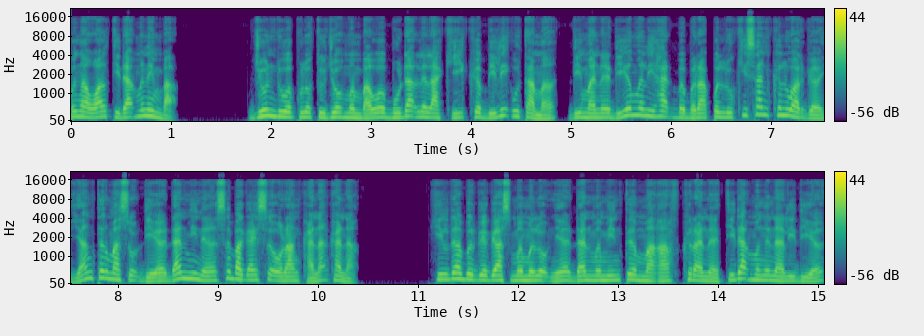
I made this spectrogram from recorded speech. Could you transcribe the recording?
pengawal tidak menembak. Jun 27 membawa budak lelaki ke bilik utama, di mana dia melihat beberapa lukisan keluarga yang termasuk dia dan Mina sebagai seorang kanak-kanak. Hilda bergegas memeluknya dan meminta maaf kerana tidak mengenali dia,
